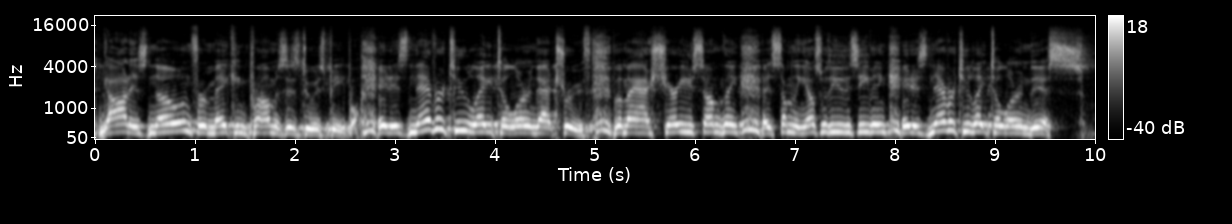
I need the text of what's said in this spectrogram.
God is known for making promises to his people. It is never too late to learn that truth. But may I share you something, uh, something else with you this evening? It is never too late to learn this.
